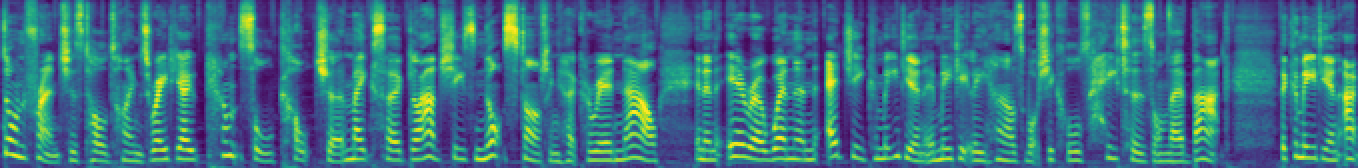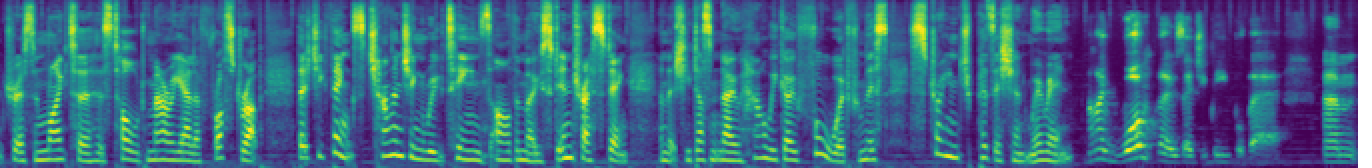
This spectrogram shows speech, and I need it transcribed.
Dawn French has told Times Radio cancel culture makes her glad she's not starting her career now in an era when an edgy comedian immediately has what she calls haters on their back. The comedian, actress, and writer has told Mariella Frostrup that she thinks challenging routines are the most interesting and that she doesn't know how we go forward from this strange position we're in. I want those edgy people there. Um,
